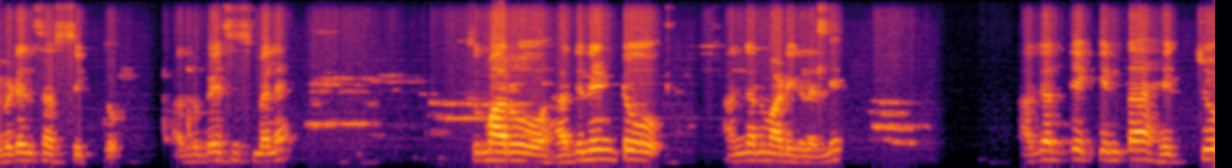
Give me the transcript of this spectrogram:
ಎವಿಡೆನ್ಸಸ್ ಸಿಕ್ತು. ಅದ್ರ ಬೇಸಿಸ್ ಮೇಲೆ ಸುಮಾರು ಹದಿನೆಂಟು ಅಂಗನವಾಡಿಗಳಲ್ಲಿ ಅಗತ್ಯಕ್ಕಿಂತ ಹೆಚ್ಚು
